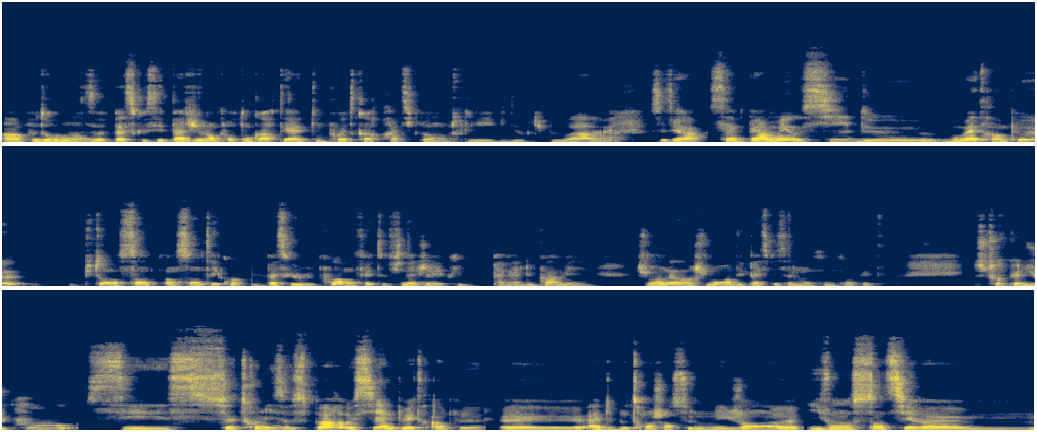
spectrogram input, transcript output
Un peu de remise, parce que c'est pas violent pour ton corps, t'es à ton poids de corps pratiquement dans toutes les vidéos que tu peux voir, etc. Ça me permet aussi de remettre un peu plutôt en, en santé quoi mm. parce que le poids en fait au final j'avais pris pas mal de poids mais je m'en je m'en rendais pas spécialement compte en fait je trouve que du coup, c'est cette remise au sport aussi, elle peut être un peu euh, à double tranchant selon les gens. Euh, ils vont se sentir, euh,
